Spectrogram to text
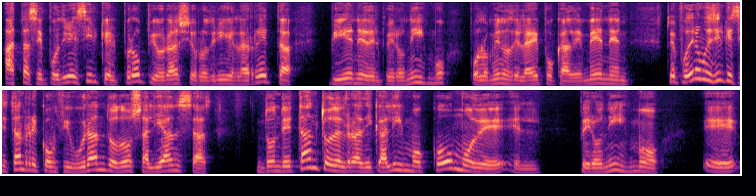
hasta se podría decir que el propio Horacio Rodríguez Larreta viene del peronismo, por lo menos de la época de Menem. Entonces, podríamos decir que se están reconfigurando dos alianzas donde tanto del radicalismo como del peronismo eh,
